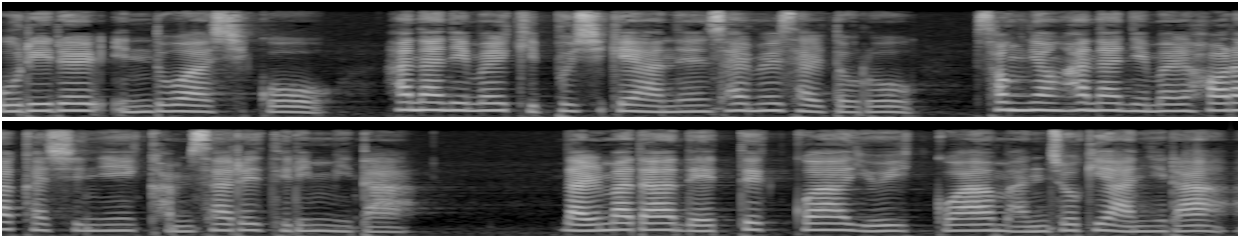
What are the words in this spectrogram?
우리를 인도하시고 하나님을 기쁘시게 하는 삶을 살도록 성령 하나님을 허락하시니 감사를 드립니다. 날마다 내 뜻과 유익과 만족이 아니라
